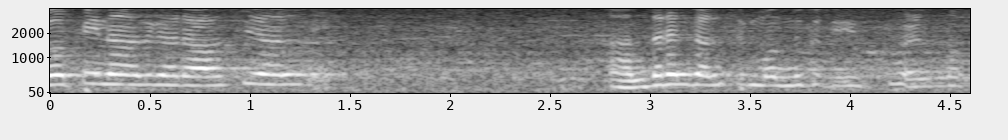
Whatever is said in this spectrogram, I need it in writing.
గోపీనాథ్ గారి ఆశయాల్ని అందరం కలిసి ముందుకు తీసుకువెళ్దాం.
